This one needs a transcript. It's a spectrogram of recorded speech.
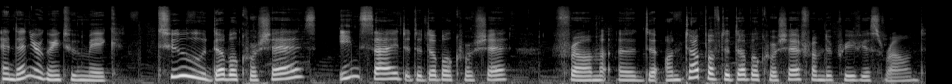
and then you're going to make two double crochets inside the double crochet from uh, the on top of the double crochet from the previous round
